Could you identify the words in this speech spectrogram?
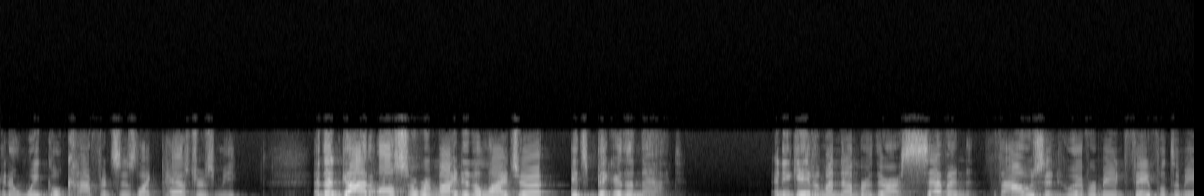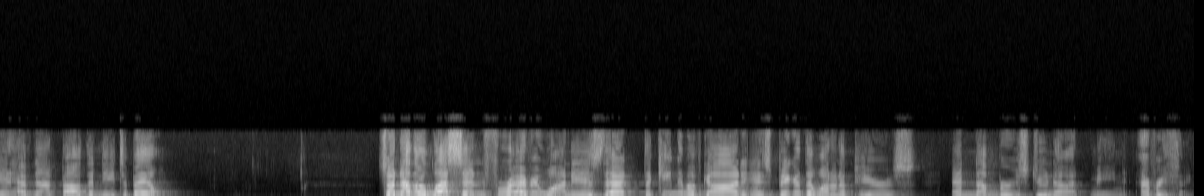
you know, Winkel conferences like pastors meet. And then God also reminded Elijah, it's bigger than that. And he gave him a number. There are 7,000 who have remained faithful to me and have not bowed the knee to Baal. So, another lesson for everyone is that the kingdom of God is bigger than what it appears, and numbers do not mean everything.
